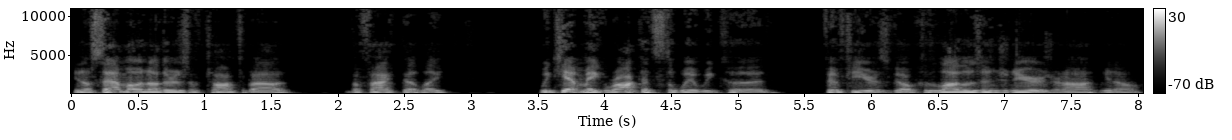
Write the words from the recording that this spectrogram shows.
you know, Samo and others have talked about the fact that like we can't make rockets the way we could 50 years ago because a lot of those engineers are not, you know,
